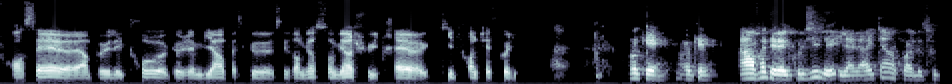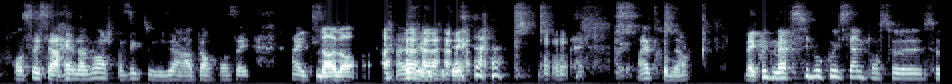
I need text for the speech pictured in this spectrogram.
français, un peu électro, que j'aime bien parce que ces ambiances sont bien. Je suis très Kid Francescoli. Ok, ok. Ah, en fait, il Cool J, il est, il est, américain, quoi. Le truc français, ça n'a rien à voir. Je pensais que tu me disais un rappeur français. Ah, non, non. Ah, je vais ah, trop bien. Bah, écoute, merci beaucoup, Issam, pour ce, ce,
